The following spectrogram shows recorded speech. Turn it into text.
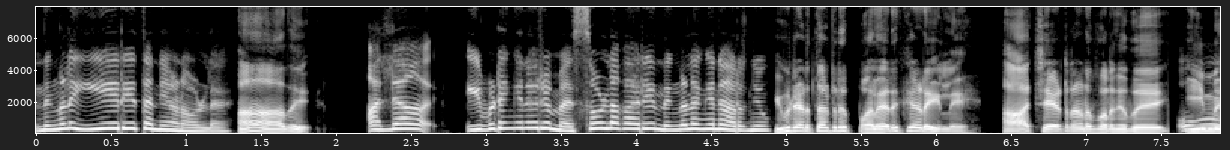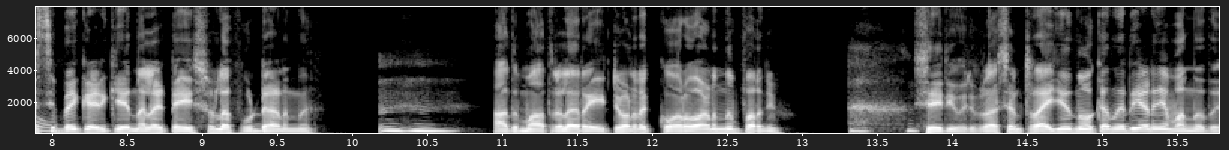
നിങ്ങൾ ഈ ഏരിയ തന്നെയാണോ ഉള്ളത് ആ അതെ. അല്ല ഇവിടെ ഇങ്ങനെ ഒരു മെസ്സുള്ള കാര്യം നിങ്ങൾ എങ്ങനെ അറിഞ്ഞു? ഇവിടെ അടുത്തായിട്ടൊരു പലചരക്കടയില്ലേ? ആ ചേട്ടനാണ് പറഞ്ഞത് ഈ ഓ. മെസ്സിൽ പോയി കഴിക്കുക നല്ല ടേസ്റ്റ് ഉള്ള ഫുഡാണെന്ന് ആണെന്ന്. അത് മാത്രമല്ല റേറ്റ് വളരെ കുറവാണെന്നും പറഞ്ഞു. ശരി ഒരു പ്രാവശ്യം ട്രൈ ചെയ്ത് നോക്കാൻ കരുതിയാണ് ഞാൻ വന്നത്.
